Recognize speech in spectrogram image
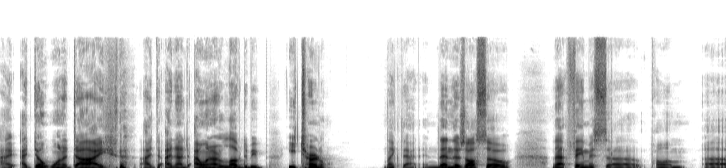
I, I don't want to die. I, I, I want our love to be eternal like that. And then there's also that famous uh, poem uh,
